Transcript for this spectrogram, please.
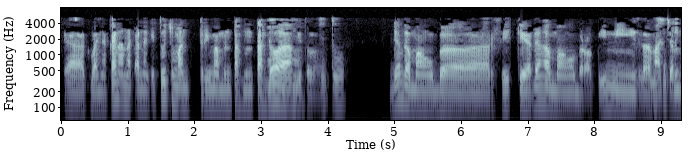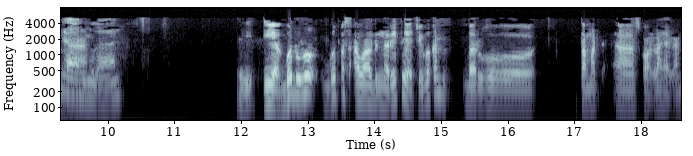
ya kebanyakan anak-anak itu cuma terima mentah-mentah doang Nah, gitu loh. Itu. Dia nggak mau berpikir, dia nggak mau beropini segala macamnya. kan. I- iya, gue dulu, gue pas awal denger itu ya, cuy, gue kan baru tamat eh, sekolah ya kan.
